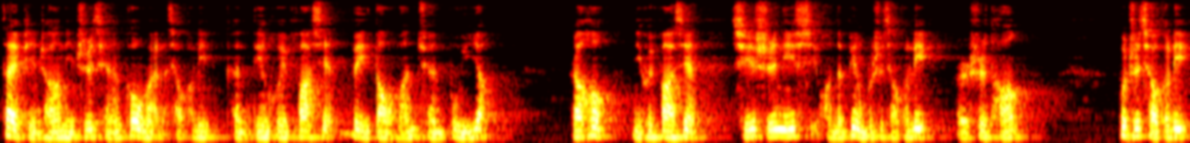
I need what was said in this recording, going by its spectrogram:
再品尝你之前购买的巧克力，肯定会发现味道完全不一样。然后你会发现，其实你喜欢的并不是巧克力，而是糖。不止巧克力，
